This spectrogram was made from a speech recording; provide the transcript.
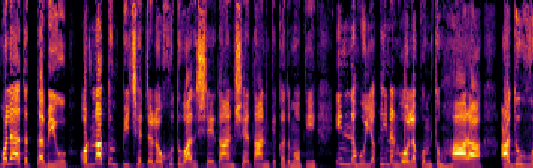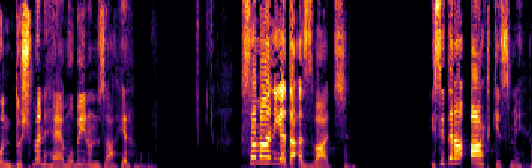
ولا تبیو اور نہ تم پیچھے چلو خطوات شیطان شیطان کے قدموں کی۔ ان نہ یقیناً وہ لکم تمہارا ادو دشمن ہے، مبین ظاہر۔ سمانیت ازواج۔ اسی طرح آٹھ قسمیں۔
